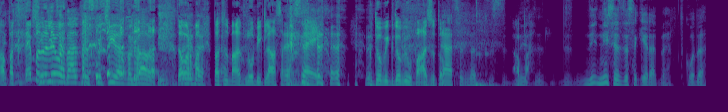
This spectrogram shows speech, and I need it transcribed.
ampak- ne bo Šefica je nadaljeval. malo preskočila, ampak dobro. Dobro, ma, pa tudi malo globi glas, ampak zdaj. Kdo bi, kdo bi opazil to? Ja, se, ne, s- Opa. ni, ni se zasekirati. ne, tako da,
